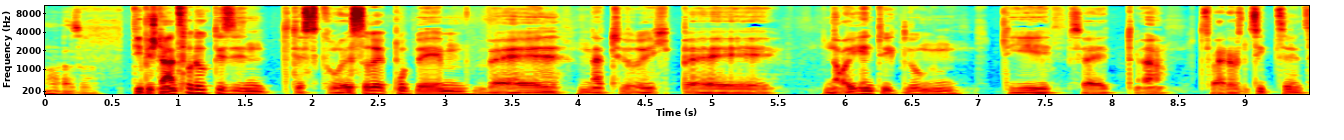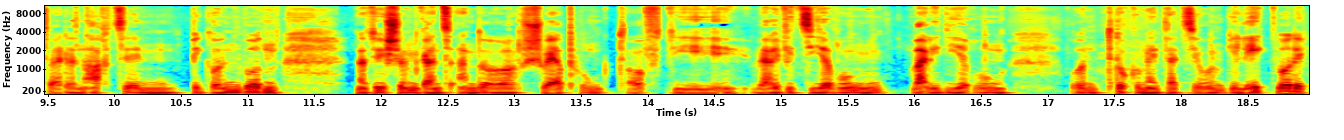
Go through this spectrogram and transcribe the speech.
Ne? Also die Bestandsprodukte sind das größere Problem, weil natürlich bei Neuentwicklungen, die seit ja, 2017, 2018 begonnen wurden, natürlich schon ein ganz anderer Schwerpunkt auf die Verifizierung, Validierung und Dokumentation gelegt wurde, mhm.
